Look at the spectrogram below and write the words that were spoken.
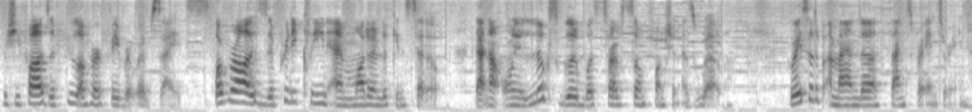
where she follows a few of her favorite websites. Overall this is a pretty clean and modern looking setup that not only looks good but serves some function as well. Great setup Amanda, thanks for entering.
